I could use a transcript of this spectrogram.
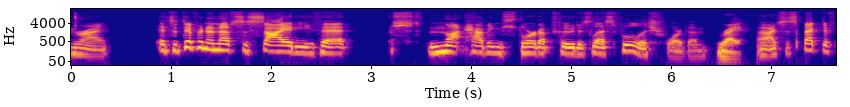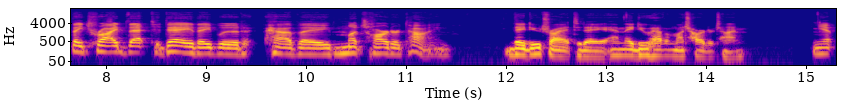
Right it's a different enough society that not having stored up food is less foolish for them. Right. Uh, I suspect if they tried that today, they would have a much harder time. They do try it today, and they do have a much harder time. Yep.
